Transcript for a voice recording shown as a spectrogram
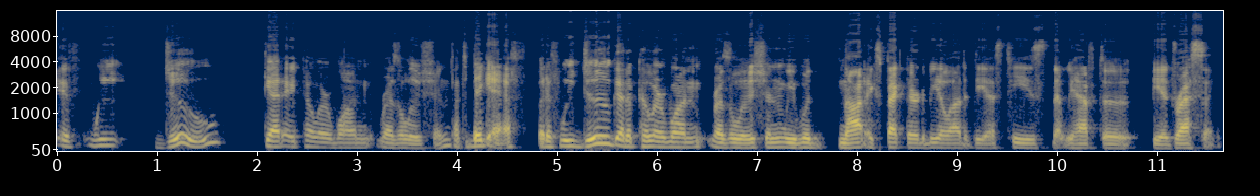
if we do get a Pillar 1 resolution, that's a big if, but if we do get a Pillar 1 resolution, we would not expect there to be a lot of DSTs that we have to be addressing.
